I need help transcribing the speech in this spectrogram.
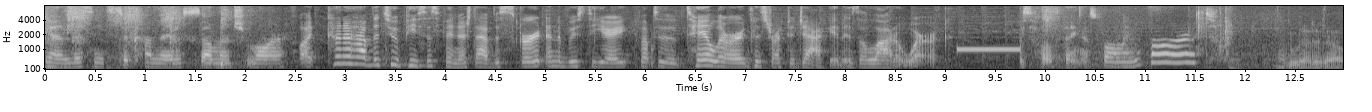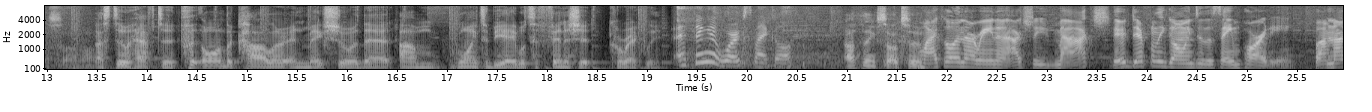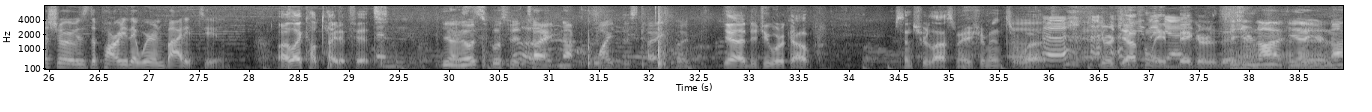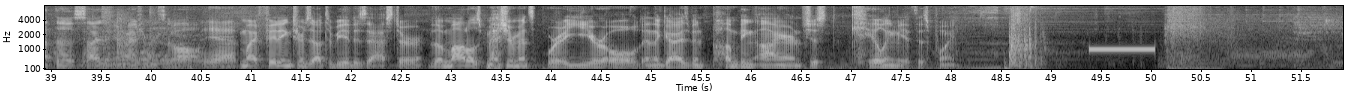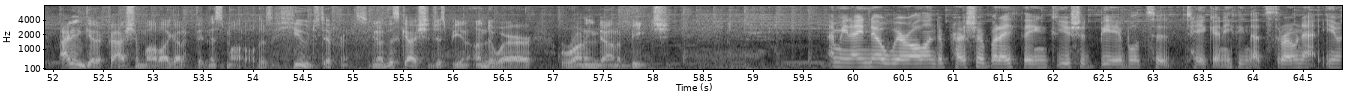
Yeah, this needs to come in so much more. I kind of have the two pieces finished. I have the skirt and the bustier, but to tailor and construct a jacket is a lot of work. This whole thing is falling apart. Let it out so I still have to put on the collar and make sure that I'm going to be able to finish it correctly. I think it works, Michael. I think so too. Michael and Irina actually match. They're definitely going to the same party, but I'm not sure it was the party that we're invited to. I like how tight it fits. Yeah, no, it's supposed to be tight, not quite this tight, but Yeah, did you work out since your last measurements or what? Uh, you're definitely bigger than. because you're not, yeah, you're not the size of your measurements at all. Yeah. My fitting turns out to be a disaster. The model's measurements were a year old, and the guy's been pumping iron, just killing me at this point. I didn't get a fashion model, I got a fitness model. There's a huge difference. You know, this guy should just be in underwear running down a beach. I mean, I know we're all under pressure, but I think you should be able to take anything that's thrown at you.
